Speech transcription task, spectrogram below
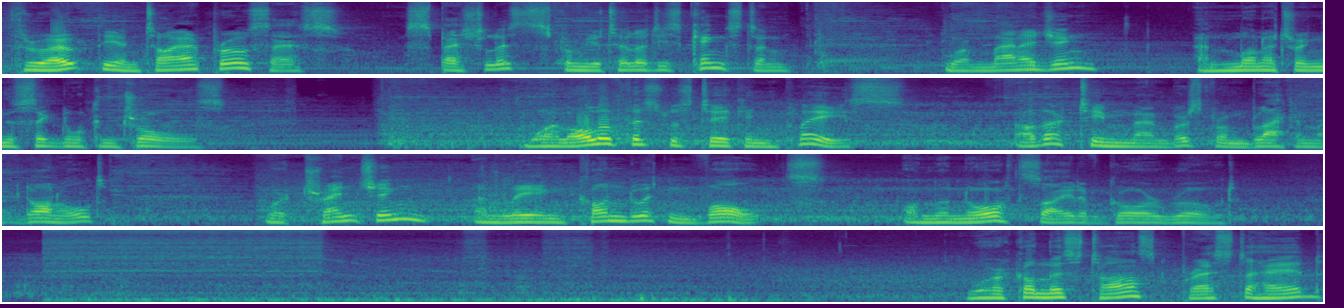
Throughout the entire process, specialists from Utilities Kingston were managing and monitoring the signal controls. While all of this was taking place, other team members from Black & McDonald were trenching and laying conduit and vaults on the north side of Gore Road. Work on this task pressed ahead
